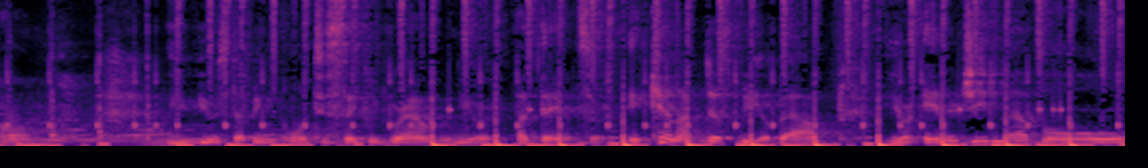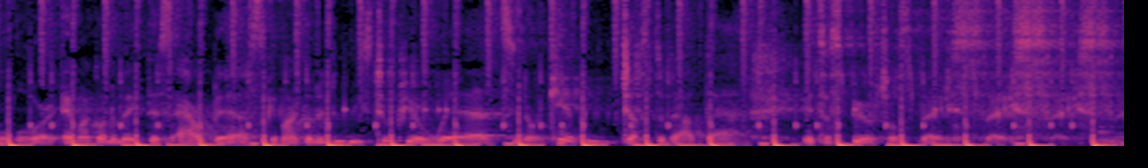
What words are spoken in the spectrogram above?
Um, sacred ground when you're a dancer. It cannot just be about your energy level or am I going to make this arabesque? Am I going to do these two pirouettes? You know, it can't be just about that. It's a spiritual space. space, space. It's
